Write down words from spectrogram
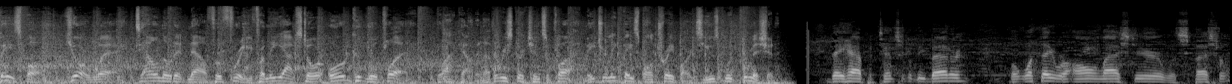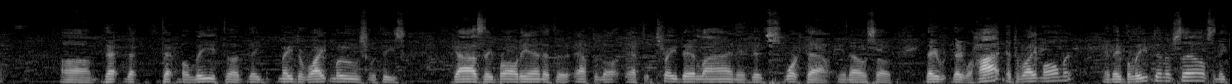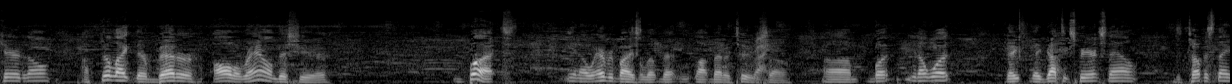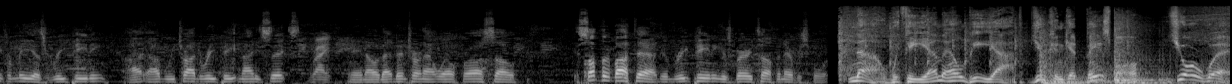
Baseball, your way. Download it now for free from the App Store or Google Play. Blackout and other restrictions apply. Major League Baseball trademarks used with permission. they have potential to be better, but what they were on last year was special. Um, that that that belief uh, they made the right moves with these guys they brought in at the after the at the trade deadline, and it just worked out. You know, so they they were hot at the right moment, and they believed in themselves, and they carried it on. I feel like they're better all around this year, but you know everybody's a little bit lot better too. Right. So, um, but you know what? They they've got the experience now. The toughest thing for me is repeating. I, I, we tried to repeat '96. Right. You know that didn't turn out well for us. So, something about that. The repeating is very tough in every sport. Now, with the MLB app, you can get baseball your way.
